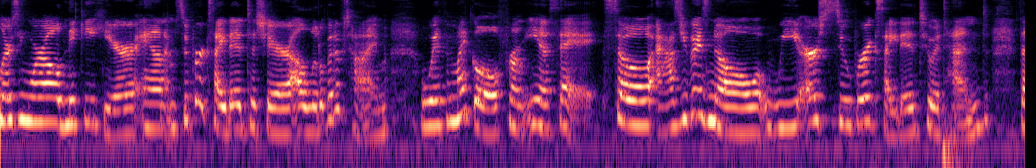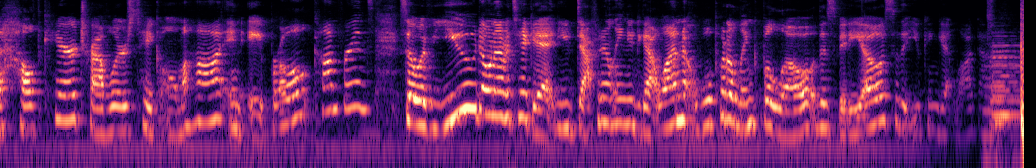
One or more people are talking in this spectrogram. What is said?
Nursing World, Nikki here, and I'm super excited to share a little bit of time with Michael from ESA. So as you guys know, we are super excited to attend the Healthcare Travelers Take Omaha in April conference. So if you don't have a ticket, you definitely need to get one. We'll put a link below this video so that you can get logged on.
